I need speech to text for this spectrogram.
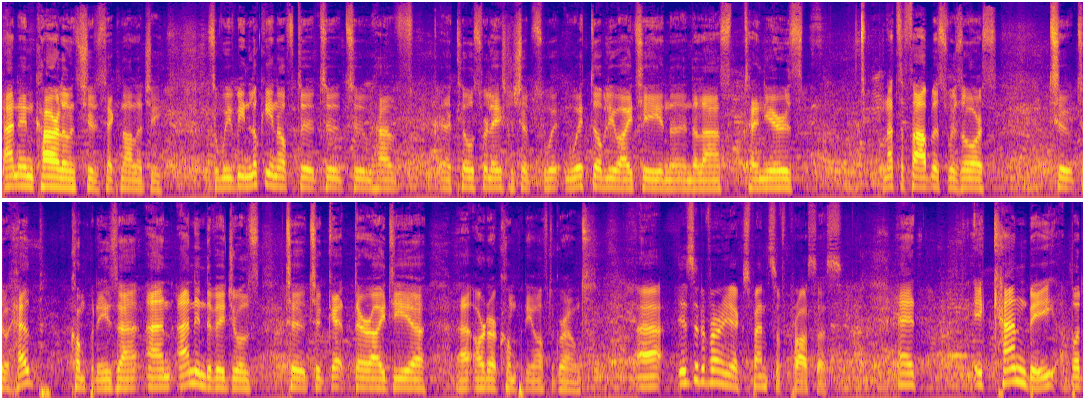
and in Carlow Institute of Technology. So we've been lucky enough to, to, to have uh, close relationships with, with WIT in the, in the last 10 years. And that's a fabulous resource to, to help companies uh, and, and individuals to, to get their idea uh, or their company off the ground. Uh, is it a very expensive process? Uh, it can be, but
